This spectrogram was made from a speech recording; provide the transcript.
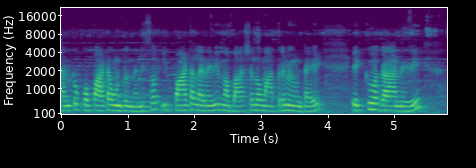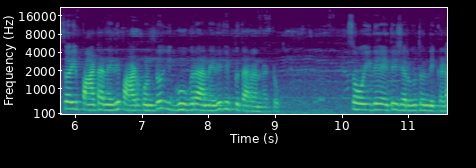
దానికి ఒక్కో పాట ఉంటుందని. సో ఈ పాటలు అనేవి మా భాషలో మాత్రమే ఉంటాయి ఎక్కువగా అనేది సో ఈ పాట అనేది పాడుకుంటూ ఈ గూగురా అనేది విప్పుతారన్నట్టు. సో ఇదే అయితే జరుగుతుంది ఇక్కడ.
